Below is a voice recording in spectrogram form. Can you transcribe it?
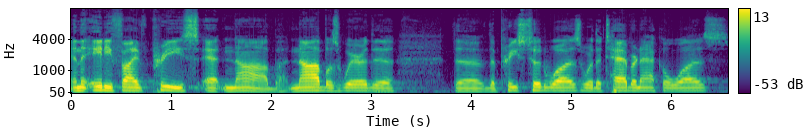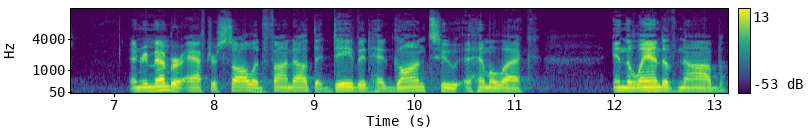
and the 85 priests at Nob. Nob was where the, the, the priesthood was, where the tabernacle was. And remember, after Saul had found out that David had gone to Ahimelech in the land of Nob,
